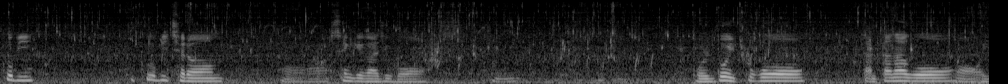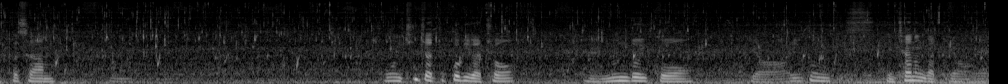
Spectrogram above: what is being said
두꺼비, 두꺼비처럼 어, 생겨가지고 음, 돌도 이쁘고 단단하고 어, 이뻐서 한 음, 이건 진짜 두꺼비 같죠. 예, 눈도 있고, 야 이건 괜찮은 것 같아요. 예.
